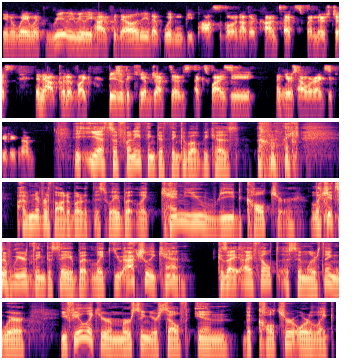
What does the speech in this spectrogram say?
in a way with really, really high fidelity that wouldn't be possible in other contexts when there's just an output of like, these are the key objectives, XYZ, and here's how we're executing them. Yeah, it's a funny thing to think about because, like, I've never thought about it this way, but like, can you read culture? Like, it's a weird thing to say, but like, you actually can. Because I, I felt a similar thing where you feel like you're immersing yourself in the culture or like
